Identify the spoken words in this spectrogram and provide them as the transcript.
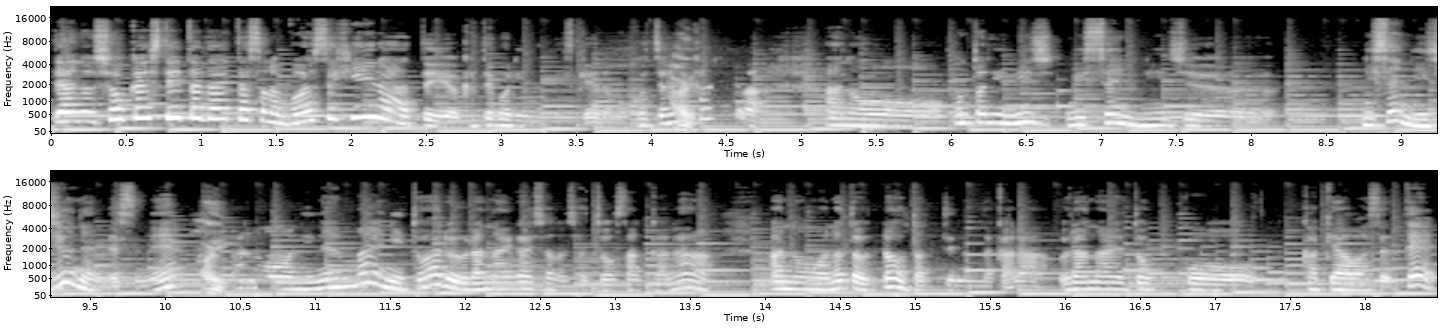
であの紹介していただいたそのボイスヒーラーというカテゴリーなんですけれどもこちらに関しては、あの本当に20 2020 2020年ですね。はい。あの2年前にとある占い会社の社長さんから「あのあなた歌を歌ってるんだから占いとこう掛け合わせて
